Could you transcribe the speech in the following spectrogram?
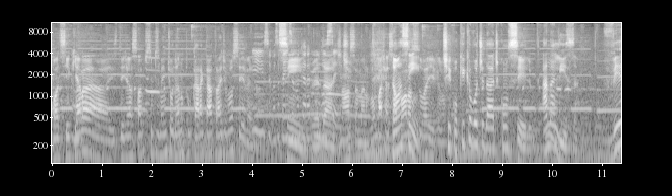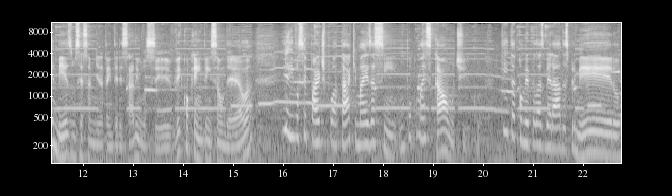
pode ser que ela esteja só simplesmente olhando pro cara que tá atrás de você, velho. Isso, você pensando Sim, que era com verdade. você. Nossa, mano, vamos baixar essa Então, bola assim, sua aí, viu? Tico, o que, que eu vou te dar de conselho? Analisa. Vê mesmo se essa menina tá interessada em você, vê qual que é a intenção dela. E aí você parte pro ataque, mas assim, um pouco mais calmo, Tico. Tenta comer pelas beiradas primeiro.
